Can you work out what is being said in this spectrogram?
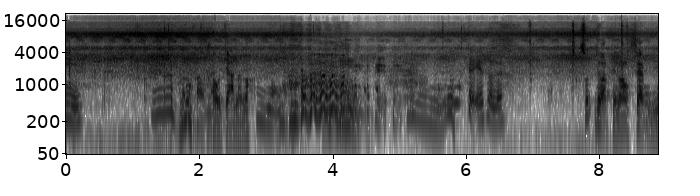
มีเขามาเอาจานแล้วเนาะเหนื่อยจะเอสเลยสุดยอดพี่น้องแซ่บดี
